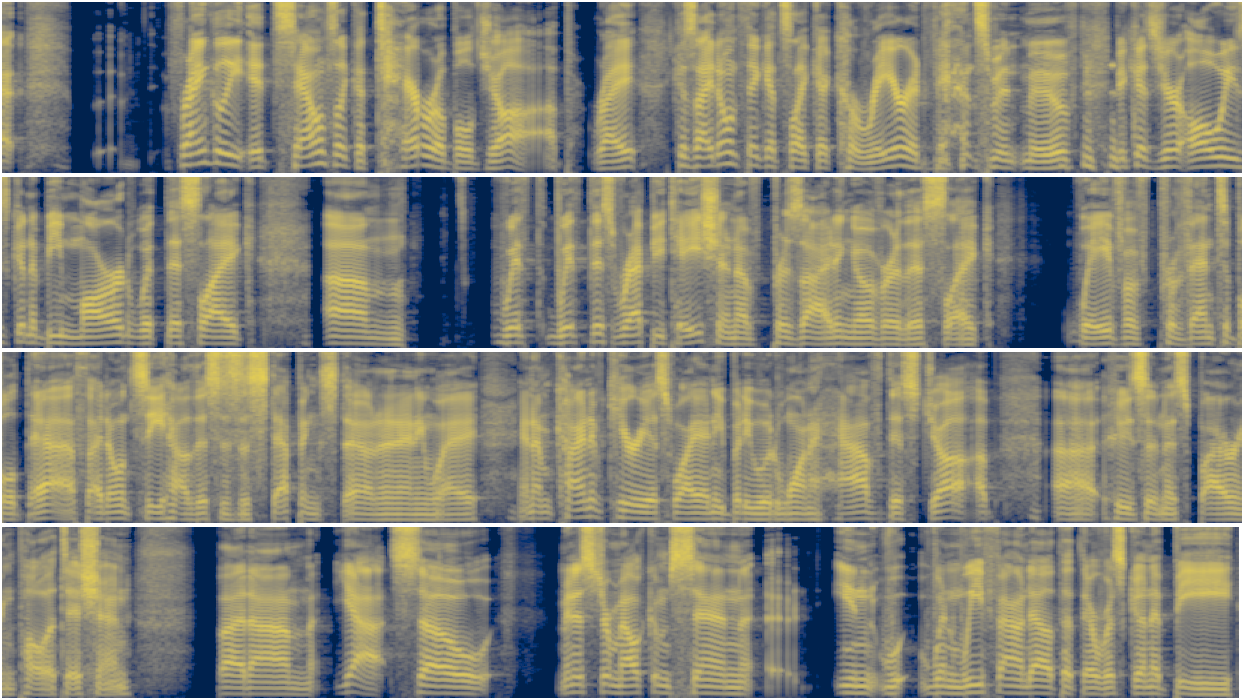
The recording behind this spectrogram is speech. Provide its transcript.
Frankly, it sounds like a terrible job, right? Because I don't think it's like a career advancement move because you're always going to be marred with this like um with with this reputation of presiding over this like wave of preventable death. I don't see how this is a stepping stone in any way, and I'm kind of curious why anybody would want to have this job uh, who's an aspiring politician. But um, yeah, so Minister Malcolmson in w- when we found out that there was going to be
